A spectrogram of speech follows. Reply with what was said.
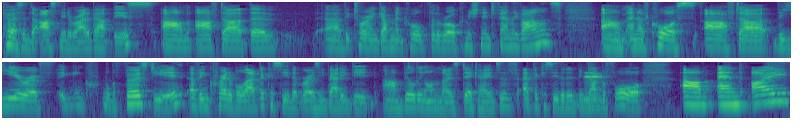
person to ask me to write about this um, after the uh, Victorian government called for the Royal Commission into Family Violence. Um, and of course, after the year of, well, the first year of incredible advocacy that Rosie Batty did, um, building on those decades of advocacy that had been done before. Um, and I,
